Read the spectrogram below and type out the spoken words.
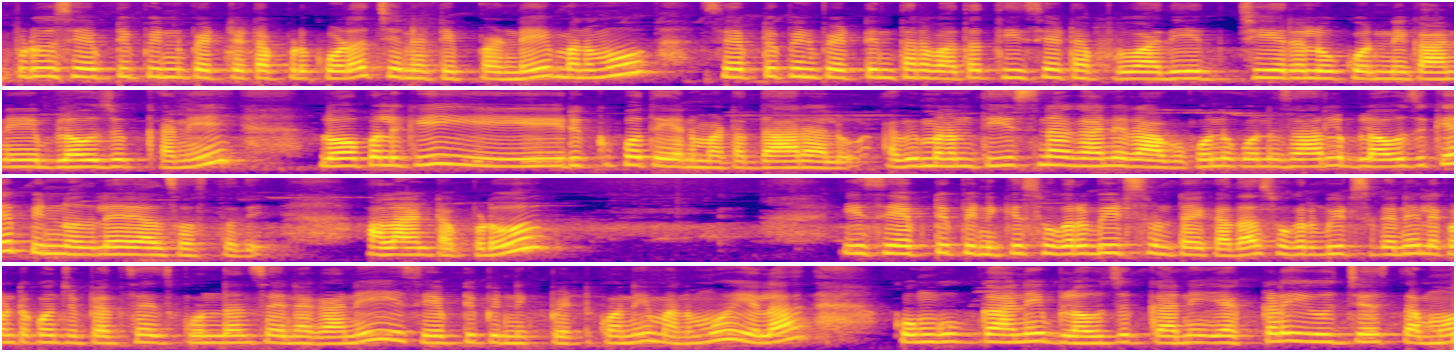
ఇప్పుడు సేఫ్టీ పిన్ పెట్టేటప్పుడు కూడా చిన్న టిప్ అండి. మనము సేఫ్టీ పిన్ పెట్టిన తర్వాత తీసేటప్పుడు అది చీరలు కొన్ని కానీ బ్లౌజుకి కానీ లోపలికి ఇరుక్కుపోతాయి అన్నమాట దారాలు. అవి మనం తీసినా కానీ రావు. కొన్ని కొన్నిసార్లు బ్లౌజ్కే పిన్ వదిలేయాల్సి వస్తుంది. అలాంటప్పుడు ఈ సేఫ్టీ పిన్కి షుగర్ బీట్స్ ఉంటాయి కదా షుగర్ బీట్స్ కానీ లేకుంటే కొంచెం పెద్ద సైజు కుందన్స్ అయినా కానీ ఈ సేఫ్టీ పిన్కి పెట్టుకొని మనము ఇలా కొంగుకు కానీ బ్లౌజ్కి కానీ ఎక్కడ యూజ్ చేస్తామో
